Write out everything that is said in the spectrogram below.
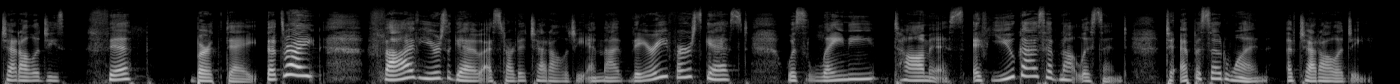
Chatologie's fifth birthday. That's right. Five years ago, I started Chatologie, and my very first guest was Lainey Thomas. If you guys have not listened to episode one of Chatologie,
